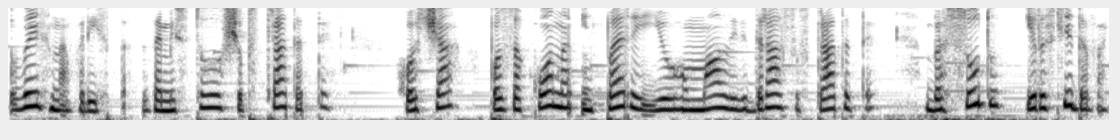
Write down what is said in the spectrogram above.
вигнав Ріхта замість того, щоб стратити, хоча по законам імперії його мали відразу стратити без суду і розслідувань.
